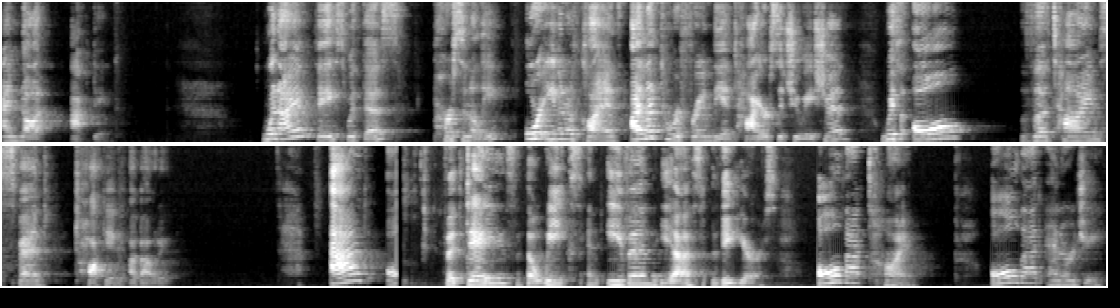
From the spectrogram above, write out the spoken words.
and not acting. When I am faced with this personally, or even with clients, I like to reframe the entire situation with all the time spent talking about it. Add all the days, the weeks, and even, yes, the years. All that time, all that energy,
